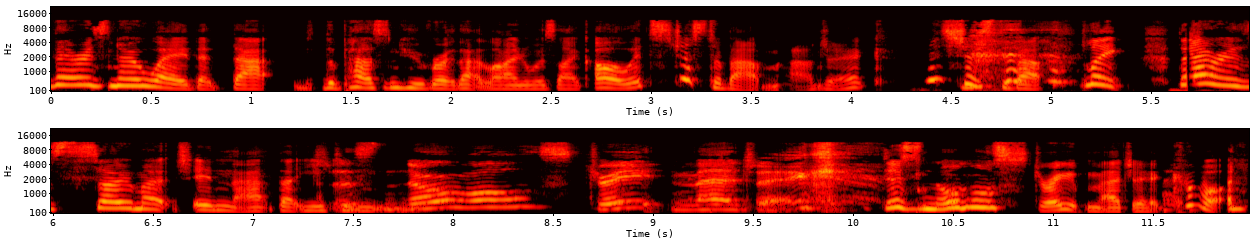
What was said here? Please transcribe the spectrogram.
there is no way that that the person who wrote that line was like, "Oh, it's just about magic. It's just about like there is so much in that that you just can normal straight magic. just normal straight magic. Come on."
